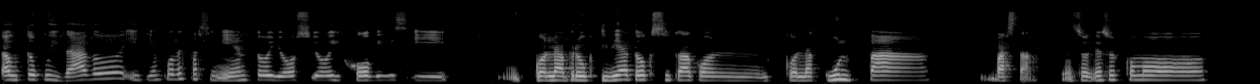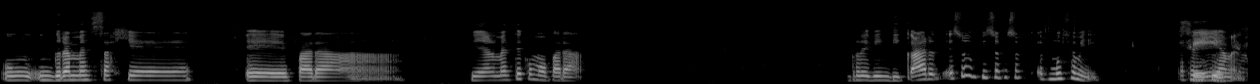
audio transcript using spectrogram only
autocuidado y tiempo de esparcimiento y ocio y hobbies y con la productividad tóxica, con, la culpa, basta. Pienso que eso es como un, gran mensaje eh, para, finalmente como para reivindicar, eso pienso que eso es muy femenino. Efectivamente.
